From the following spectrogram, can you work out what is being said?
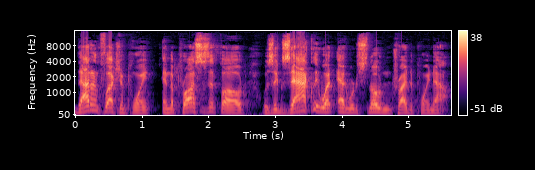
That inflection point and the process that followed was exactly what Edward Snowden tried to point out.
